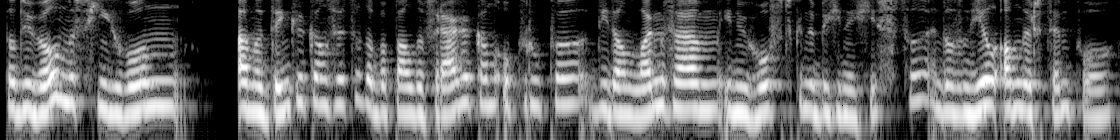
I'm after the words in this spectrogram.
dat u wel misschien gewoon aan het denken kan zetten, dat bepaalde vragen kan oproepen, die dan langzaam in uw hoofd kunnen beginnen gisten. En dat is een heel ander tempo.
